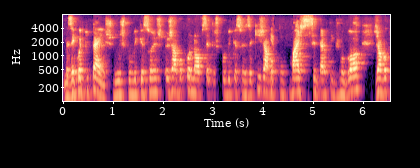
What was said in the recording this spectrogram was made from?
Mas enquanto tu tens duas publicações, eu já vou com 900 publicações aqui, já vou com mais de 60 artigos no blog, já vou.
